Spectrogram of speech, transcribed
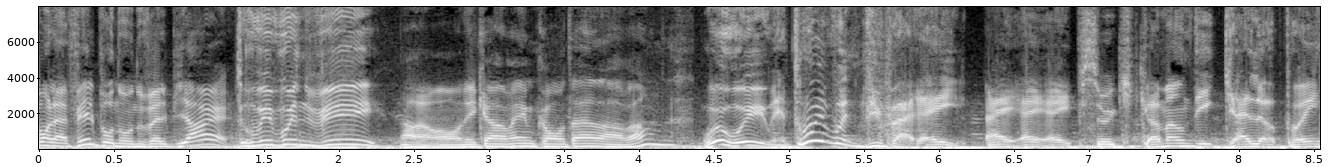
font la file pour nos nouvelles bières. Trouvez-vous une vie? Ah, on est quand même content d'en vendre. Oui, oui, mais trouvez-vous une vie pareille? Hey, hey, hey, pis ceux qui commandent des galopins.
